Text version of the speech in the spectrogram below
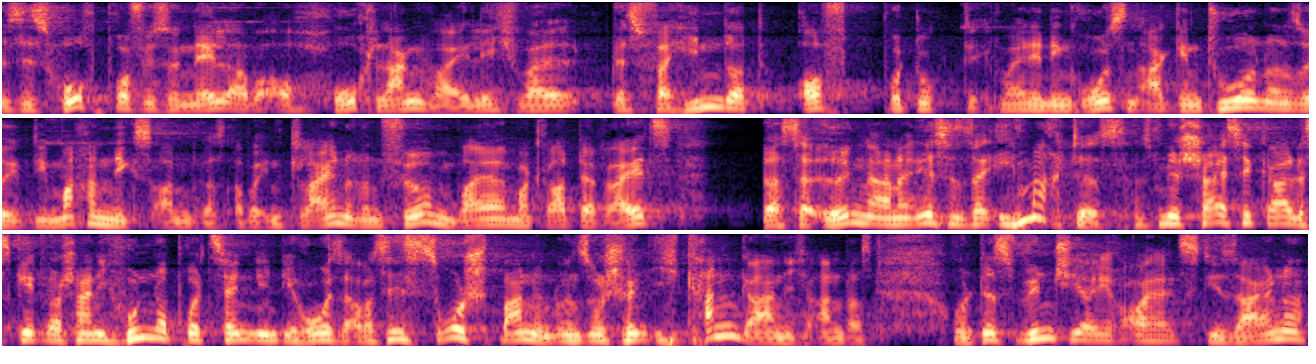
Das ist hochprofessionell, aber auch hochlangweilig, weil das verhindert oft Produkte. Ich meine, in den großen Agenturen oder so, die machen nichts anderes. Aber in kleineren Firmen war ja immer gerade der Reiz, dass da irgendeiner ist und sagt, ich mache das. Das ist mir scheißegal, das geht wahrscheinlich 100 Prozent in die Hose. Aber es ist so spannend und so schön, ich kann gar nicht anders. Und das wünsche ich euch auch als Designer.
